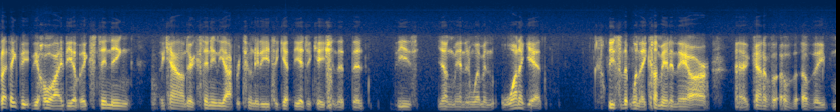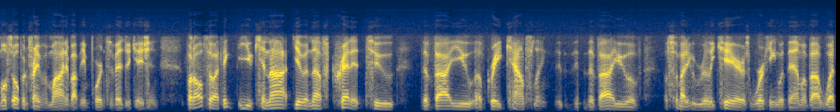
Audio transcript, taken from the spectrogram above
But I think the the whole idea of extending the calendar, extending the opportunity to get the education that that these young men and women want to get, at least when they come in and they are uh, kind of, of of the most open frame of mind about the importance of education. But also, I think you cannot give enough credit to the value of great counseling, the, value of, of somebody who really cares, working with them about what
